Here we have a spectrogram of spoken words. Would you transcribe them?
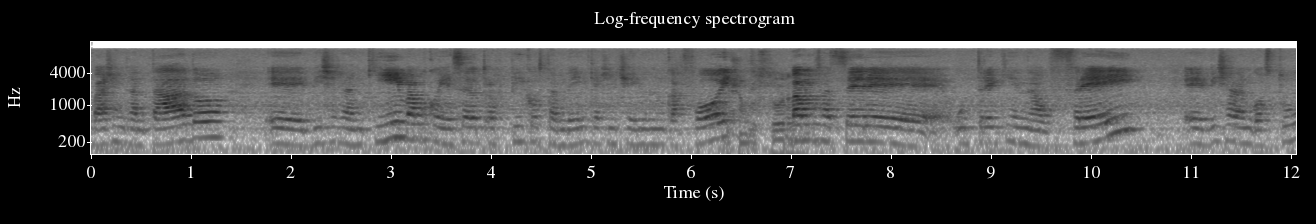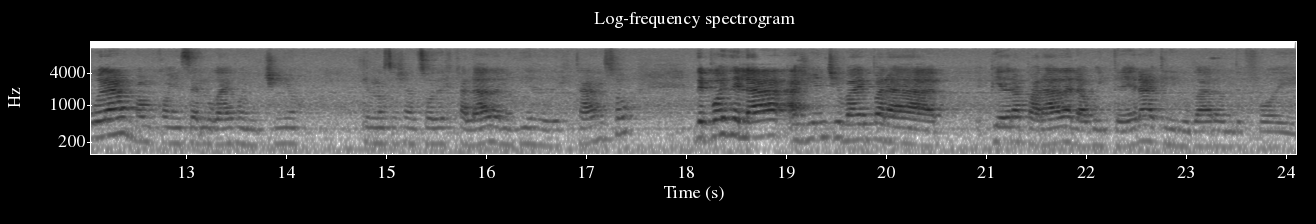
Baixo Encantado, eh, Villa Ranquim, vamos conhecer outros picos também que a gente ainda nunca foi. Vamos fazer eh, o trekking ao Frei, eh, Villa Langostura, vamos conhecer lugares bonitinhos que não sejam só de escalada nos dias de descanso. Depois de lá a gente vai para Piedra Parada, La Buitrera, aquele lugar onde foi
